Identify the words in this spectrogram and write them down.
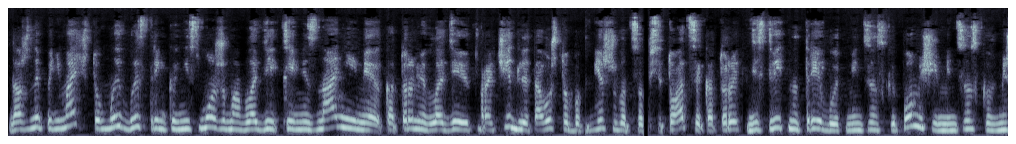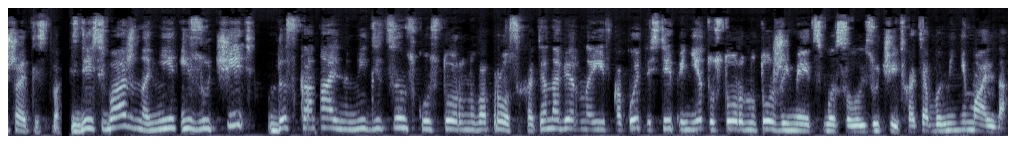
должны понимать, что мы быстренько не сможем овладеть теми знаниями, которыми владеют врачи для того, чтобы вмешиваться в ситуации, которые действительно требуют медицинской помощи и медицинского вмешательства. Здесь важно не изучить досконально медицинскую сторону вопроса, вопроса. Хотя, наверное, и в какой-то степени эту сторону тоже имеет смысл изучить, хотя бы минимально.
